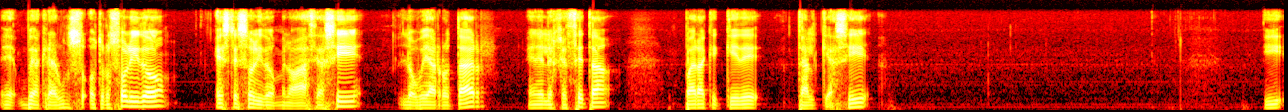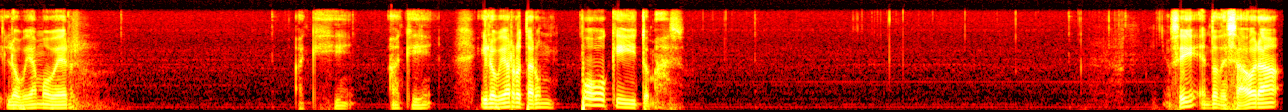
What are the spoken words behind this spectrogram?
Eh, voy a crear otro sólido. Este sólido me lo hace así. Lo voy a rotar en el eje Z para que quede tal que así. Y lo voy a mover aquí, aquí. Y lo voy a rotar un poquito más. ¿Sí? Entonces ahora,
